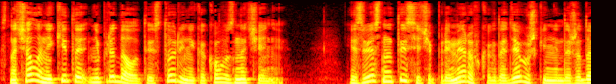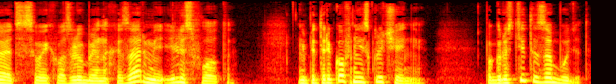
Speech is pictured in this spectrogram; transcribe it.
Сначала Никита не придал этой истории никакого значения. Известны тысячи примеров, когда девушки не дожидаются своих возлюбленных из армии или с флота. И Петряков не исключение. Погрустит и забудет,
